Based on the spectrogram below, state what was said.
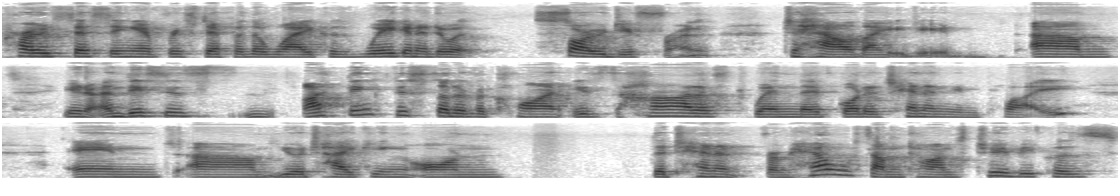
processing every step of the way because we're going to do it so different to how they did. Um, you know, and this is, I think this sort of a client is hardest when they've got a tenant in play and um, you're taking on the tenant from hell sometimes too because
